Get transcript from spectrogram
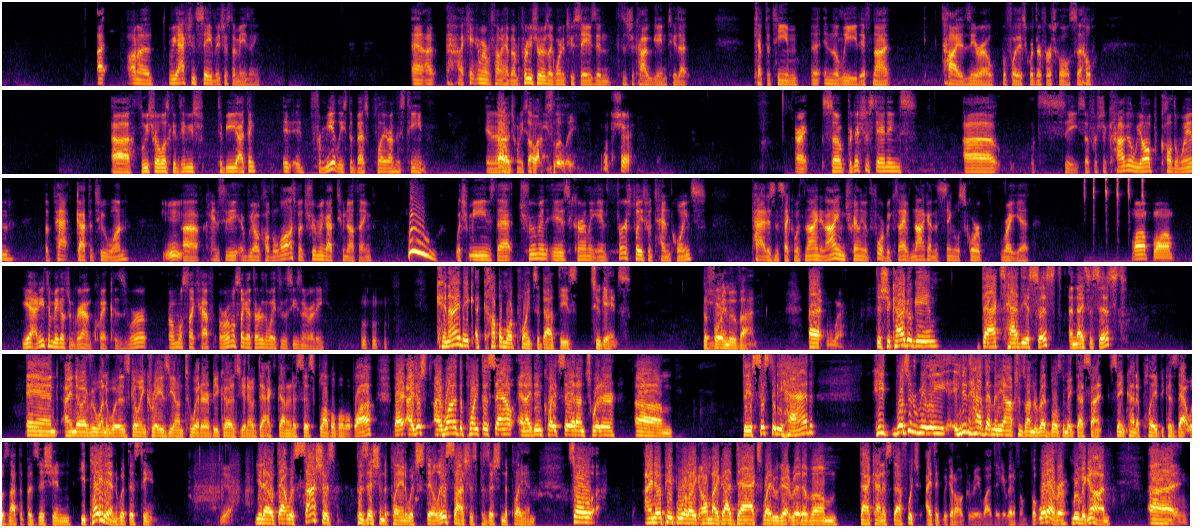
I, on a reaction save is just amazing. And I I can't remember my head, but I'm pretty sure it was like one or two saves in the Chicago game too that kept the team uh, in the lead, if not tied at zero before they scored their first goal. So uh, Luis Robles continues to be, I think, it, it, for me at least, the best player on this team in uh, oh, Oh, absolutely. Oh, for sure. All right. So prediction standings. Uh, let's see. So for Chicago, we all called the win, but Pat got the two one. Uh, Kansas City, we all called the loss, but Truman got two nothing. Woo! Which means that Truman is currently in first place with ten points. Pat is in second with nine, and I am trailing with four because I have not gotten a single score right yet. Womp womp. Yeah, I need to make up some ground quick because we're almost like half, or almost like a third of the way through the season already. Can I make a couple more points about these two games before yeah. we move on? Uh, the Chicago game, Dax had the assist, a nice assist. And I know everyone was going crazy on Twitter because, you know, Dax got an assist, blah, blah, blah, blah, blah. But I just, I wanted to point this out and I didn't quite say it on Twitter. Um, the assist that he had, he wasn't really he didn't have that many options on the Red Bulls to make that same kind of play because that was not the position he played in with this team. Yeah. You know, that was Sacha's position to play in, which still is Sacha's position to play in. So I know people were like, "Oh my God, Dax, why do we get rid of him?" That kind of stuff, which I think we could all agree why they get rid of him. But whatever. Moving on. Uh,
